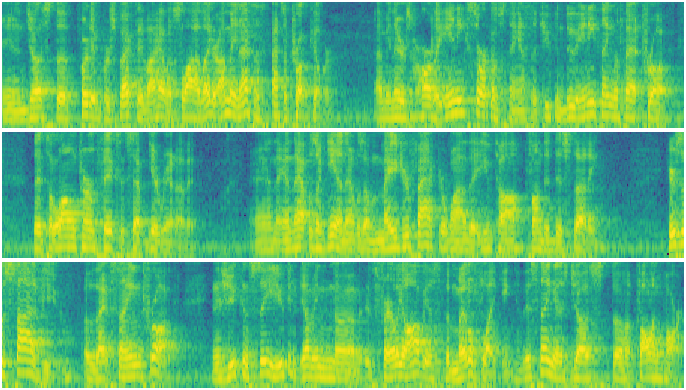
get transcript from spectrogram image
And just to put it in perspective, I have a slide later. I mean, that's a, that's a truck killer. I mean, there's hardly any circumstance that you can do anything with that truck that's a long-term fix except get rid of it. And, and that was, again, that was a major factor why that Utah funded this study. Here's a side view of that same truck. And as you can see, you can, I mean, uh, it's fairly obvious the metal flaking. This thing is just uh, falling apart.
